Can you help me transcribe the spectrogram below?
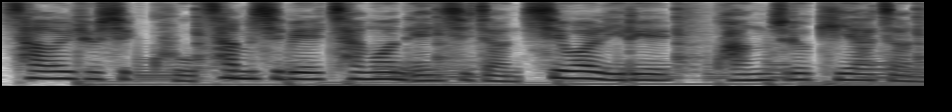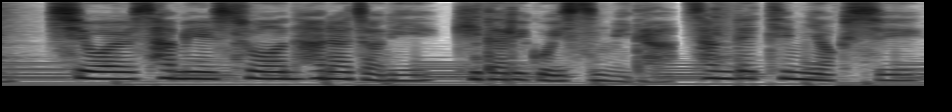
사흘 휴식 후 30일 창원 NC전, 10월 1일 광주 기아전, 10월 3일 수원 하나전이 기다리고 있습니다. 상대팀 역시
